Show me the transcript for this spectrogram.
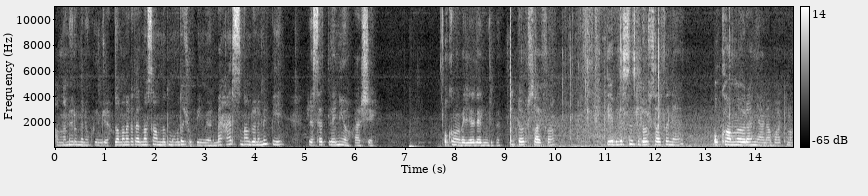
Anlamıyorum ben okuyunca. Zamana kadar nasıl anladım onu da çok bilmiyorum. Ben her sınav dönemi bir resetleniyor her şey okuma becerilerim gibi. 4 sayfa. Diyebilirsiniz ki 4 sayfa ne? Oku öğren yani abartma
